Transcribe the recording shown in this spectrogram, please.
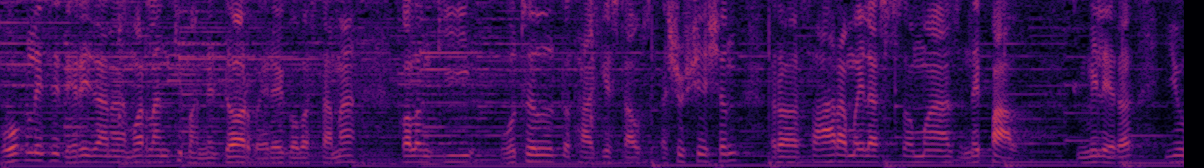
भोकले चाहिँ धेरैजना मर्लान् कि भन्ने डर भइरहेको अवस्थामा कलङ्की होटल तथा गेस्ट हाउस एसोसिएसन र सहारा महिला समाज नेपाल मिलेर यो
